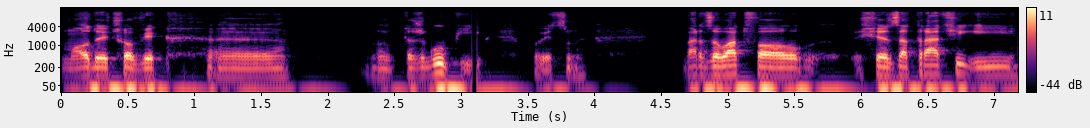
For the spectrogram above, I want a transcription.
młody, człowiek e, no, też głupi, powiedzmy, bardzo łatwo się zatraci i,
